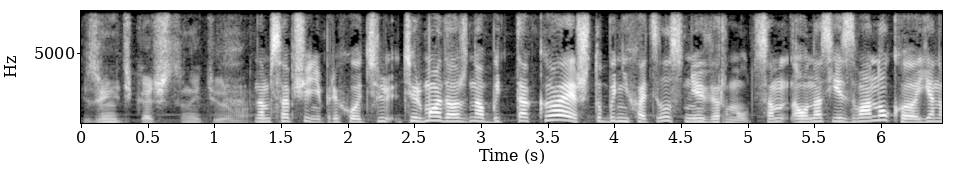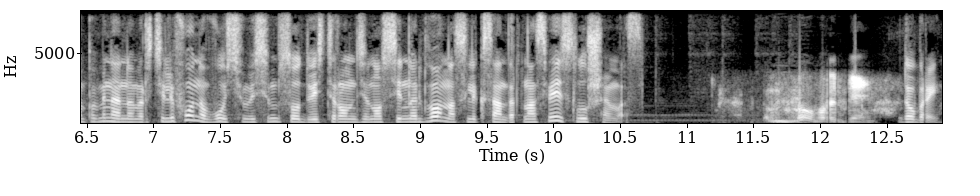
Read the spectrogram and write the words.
извините, качественные тюрьмы. Нам сообщение приходит. Тюрьма должна быть такая, чтобы не хотелось в нее вернуться. А у нас есть звонок. Я напоминаю, номер телефона 8 800 200 ровно 9702. У нас Александр на связи. Слушаем вас. Добрый день. Добрый.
